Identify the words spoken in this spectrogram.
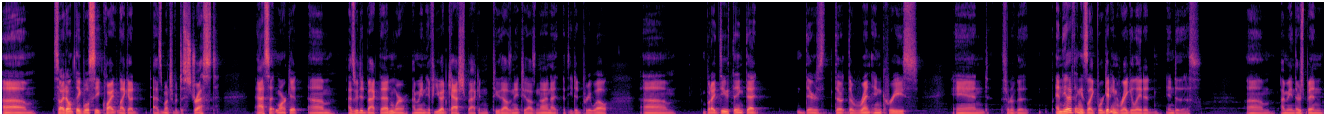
um, so I don't think we'll see quite like a as much of a distressed asset market um, as we did back then, where I mean, if you had cash back in 2008, 2009, I, you did pretty well. Um, but I do think that there's the the rent increase and sort of the and the other thing is like we're getting regulated into this. Um, I mean, there's been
